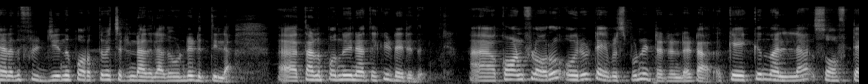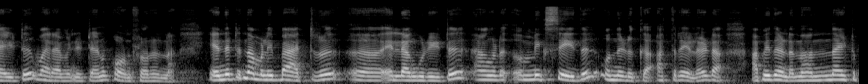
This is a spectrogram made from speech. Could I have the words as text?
ഞാനത് ഫ്രിഡ്ജിൽ നിന്ന് പുറത്ത് വെച്ചിട്ടുണ്ടായിരുന്നില്ല. അതുകൊണ്ട് എടുത്തില്ല. തണുപ്പൊന്നും ഇതിനകത്തേക്ക് ഇടരുത്. കോൺഫ്ലോർ ഒരു ടേബിൾ സ്പൂൺ ഇട്ടിട്ടുണ്ട് കേട്ടോ കേക്ക് നല്ല സോഫ്റ്റ് ആയിട്ട് വരാൻ വേണ്ടിയിട്ടാണ് കോൺഫ്ലോർ ഇടുന്നത്. എന്നിട്ട് നമ്മൾ ഈ ബാറ്റർ എല്ലാം കൂടിയിട്ട് അങ്ങോട്ട് മിക്സ് ചെയ്ത് ഒന്ന് എടുക്കുക. അത്രയേ ഉള്ളൂ കേട്ടോ അപ്പോൾ ഇത് നന്നായിട്ട്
